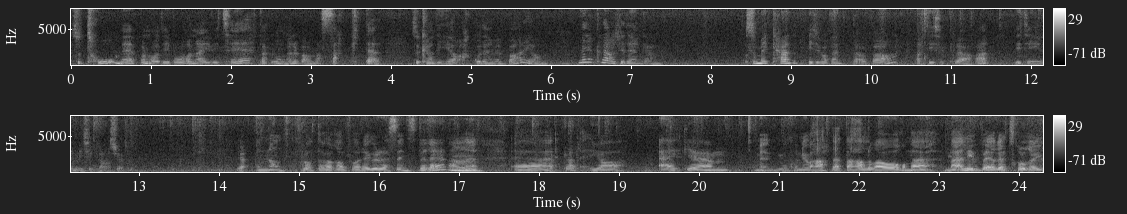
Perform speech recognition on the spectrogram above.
Så tror vi på en måte i vår naivitet at ungene bare vi har sagt det, så kan de gjøre akkurat det vi ba dem om. Vi klarer ikke det engang. Så vi kan ikke forvente av barn at de skal klare de tingene vi ikke klarer sjøl. Enormt flott å høre på deg, og det er så inspirerende. Eh, Takker. ja, jeg eh, vi, vi kunne jo hatt dette halve året med, med Liv Berit, tror jeg.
